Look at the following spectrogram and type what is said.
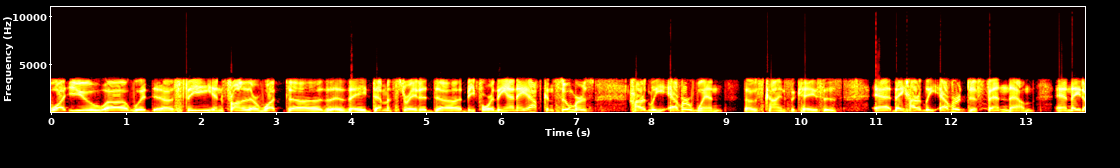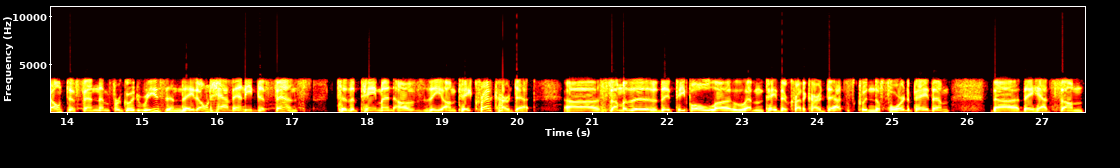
what you uh, would uh, see in front of or what uh, they demonstrated uh, before the NAF. Consumers hardly ever win those kinds of cases. they hardly ever defend them, and they don't defend them for good reason. They don't have any defense to the payment of the unpaid credit card debt. Uh, some of the the people uh, who haven't paid their credit card debts couldn't afford to pay them. Uh, they had some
